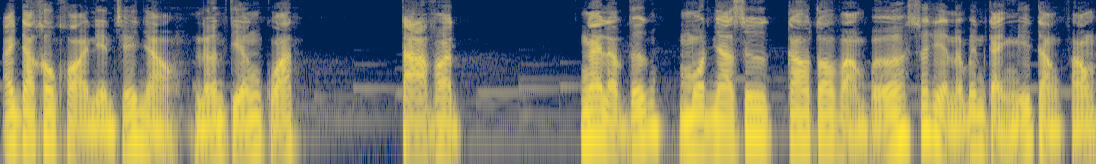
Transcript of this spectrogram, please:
Anh ta không khỏi liền chế nhạo, lớn tiếng quát. Tà Phật! Ngay lập tức, một nhà sư cao to vạm vỡ xuất hiện ở bên cạnh Lý Tàng Phong.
